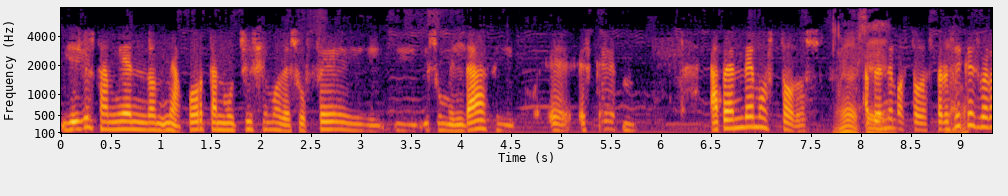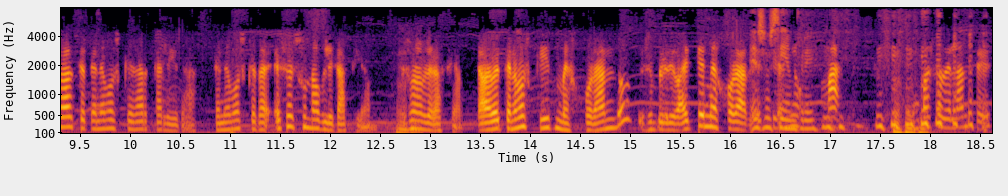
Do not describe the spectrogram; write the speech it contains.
Y ellos también me aportan muchísimo de su fe y, y- su humildad. Y eh, es que aprendemos todos, Eh, que- aprendemos todos. Pero sí que es verdad que tenemos que dar calidad. Tenemos que dar, esa es una obligación. Es una obligación. Cada vez tenemos que ir mejorando. Yo siempre digo, hay que mejorar. Eso Este año siempre. Más. Un paso adelante,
